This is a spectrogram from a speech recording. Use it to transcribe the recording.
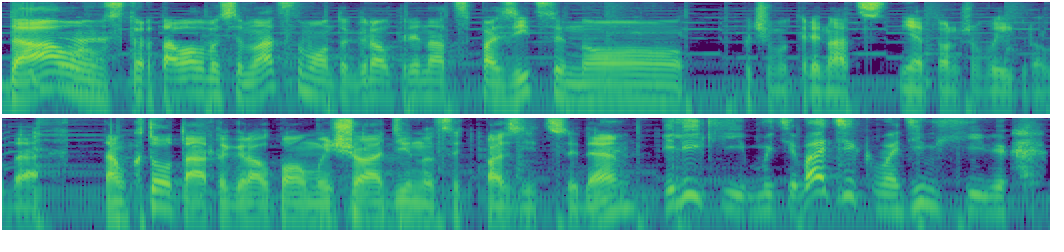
Да, он стартовал 18-м, он отыграл 13 позиций, но... Почему 13? Нет, он же выиграл, да. Там кто-то отыграл, по-моему, еще 11 позиций, да? Великий математик Вадим Химик.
